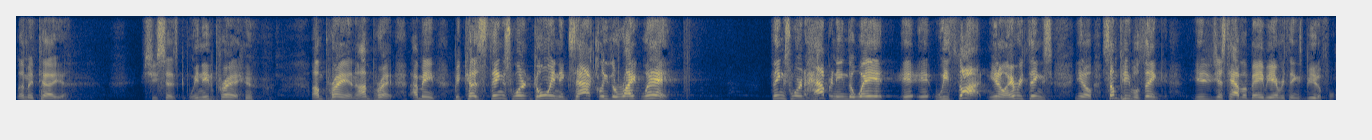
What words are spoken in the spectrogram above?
let me tell you, she says, We need to pray. I'm praying, I'm praying. I mean, because things weren't going exactly the right way. Things weren't happening the way it, it, it, we thought. You know, everything's, you know, some people think you just have a baby, everything's beautiful.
